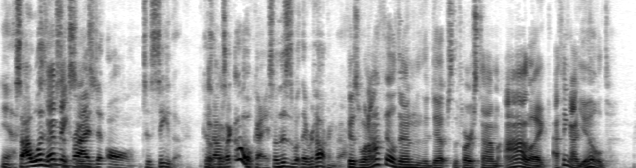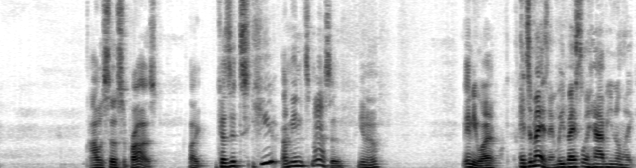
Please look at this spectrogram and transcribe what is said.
Yeah, so I wasn't surprised sense. at all to see them because I was like, oh, okay, so this is what they were talking about. Because when I fell down into the depths the first time, I like, I think I yelled. I was so surprised, like, because it's huge. I mean, it's massive. You know. Anyway, It's amazing. We basically have you know like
